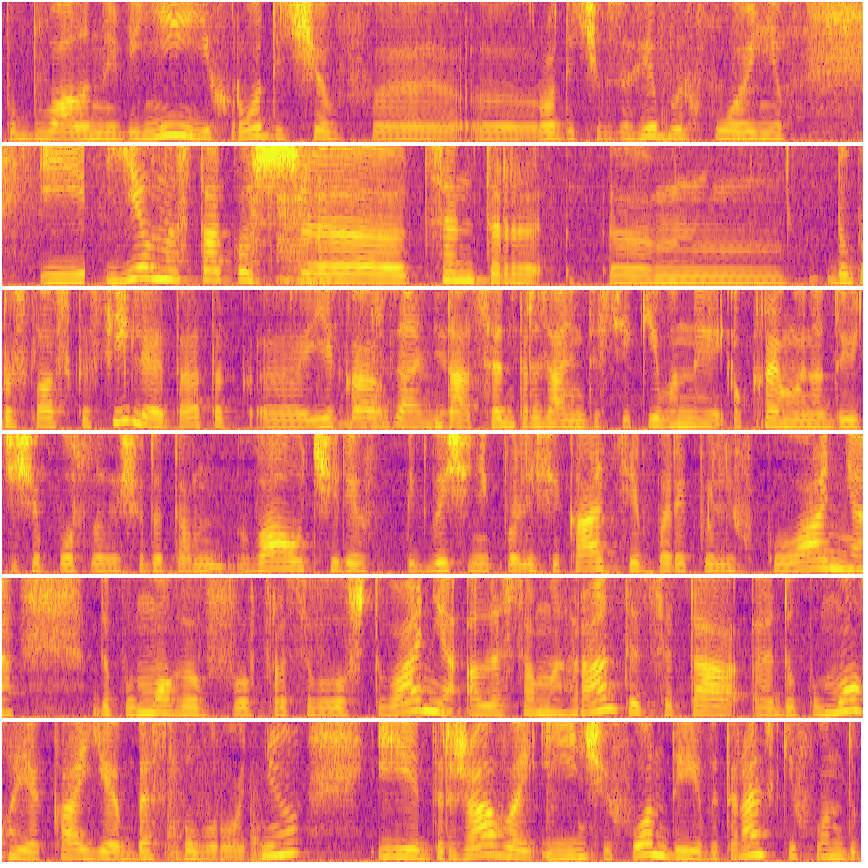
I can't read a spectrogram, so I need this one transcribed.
побували на війні, їх родичів, е, родичів загиблих воїнів. І є в нас також центр ем, Доброславська філія, та, так, яка Центр зайнятості. Да, центр зайнятості, які вони окремо надають ще послуги щодо там ваучерів, підвищення кваліфікації, перекваліфікування, допомоги в працевлаштуванні, але саме гранти це та е, допомога, яка є безповоротньою, і держава, і інші фонди, і ветеранські фонди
